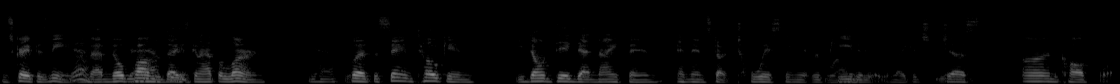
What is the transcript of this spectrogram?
and scrape his knee. Yeah, I have no you problems with that. to. He's gonna have to learn. You have to. But at the same token, you don't dig that knife in and then start twisting it repeatedly. Like it's Yeah. just uncalled for.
